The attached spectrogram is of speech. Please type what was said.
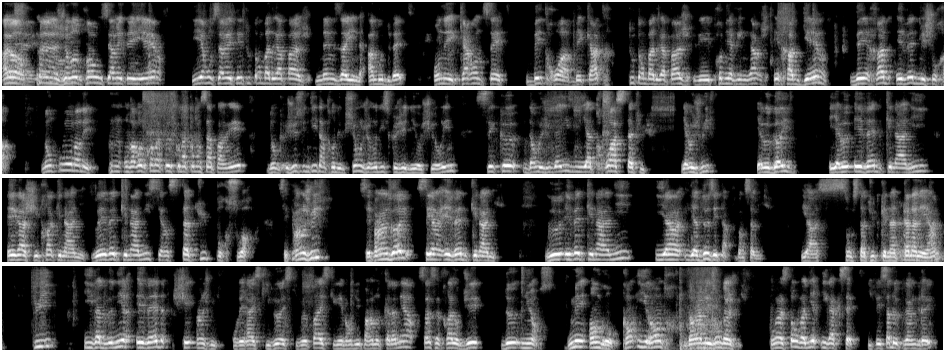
Alors, je reprends, on s'est arrêté hier. Hier, on s'est arrêté tout en bas de la page, Memzaïn Amoudbet. On est 47, B3, B4, tout en bas de la page, les premières lignes larges, Echad Ger, Vechad Eved Meshucha. Donc, où on en est? On va reprendre un peu ce qu'on a commencé à parler. Donc, juste une petite introduction, je redis ce que j'ai dit au Shiorim, c'est que dans le judaïsme, il y a trois statuts. Il y a le juif, il y a le goy, et il y a le Eved Kenani et la Shifra Kenani. Le Eved Kenani, c'est un statut pour soi. C'est pas un juif, c'est pas un goy, c'est un Eved Kenani. Le Eved Kenani, il y, a, il y a deux étapes dans sa vie. Il y a son statut de cananéen, puis il va devenir Eved chez un juif. On verra est-ce qu'il veut, est-ce qu'il veut pas, est-ce qu'il est vendu par un autre cananéen? Ça, ça fera l'objet de nuances. Mais en gros, quand il rentre dans la maison d'un juif, pour l'instant, on va dire il accepte. Il fait ça de plein gré.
